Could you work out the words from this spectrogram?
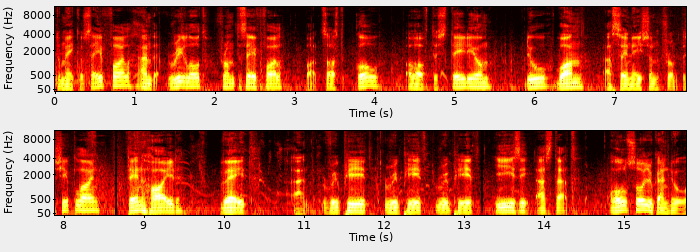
to make a save file and reload from the save file but just go above the stadium do one assassination from the ship line then hide wait and repeat repeat repeat easy as that also you can do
